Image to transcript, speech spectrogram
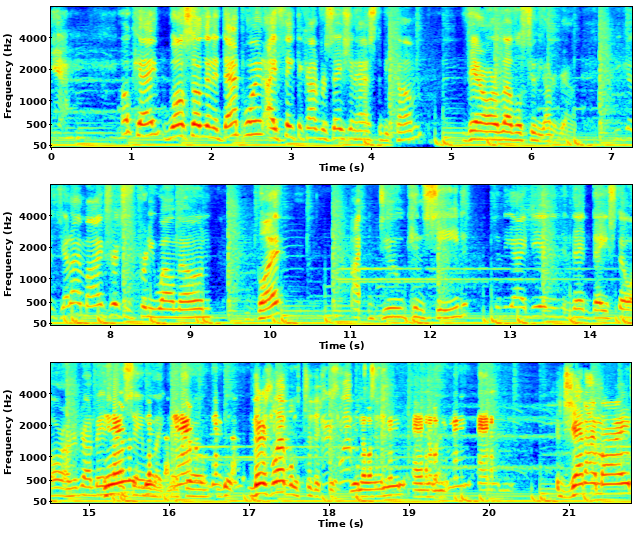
Yeah. Okay, well, so then at that point, I think the conversation has to become there are levels to the underground because Jedi Mind Tricks is pretty well known, but I do concede to the idea that, that they still are underground. Basically, the same with like Metro. There's levels to this shit, you know what I mean? And, and Jedi Mind,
